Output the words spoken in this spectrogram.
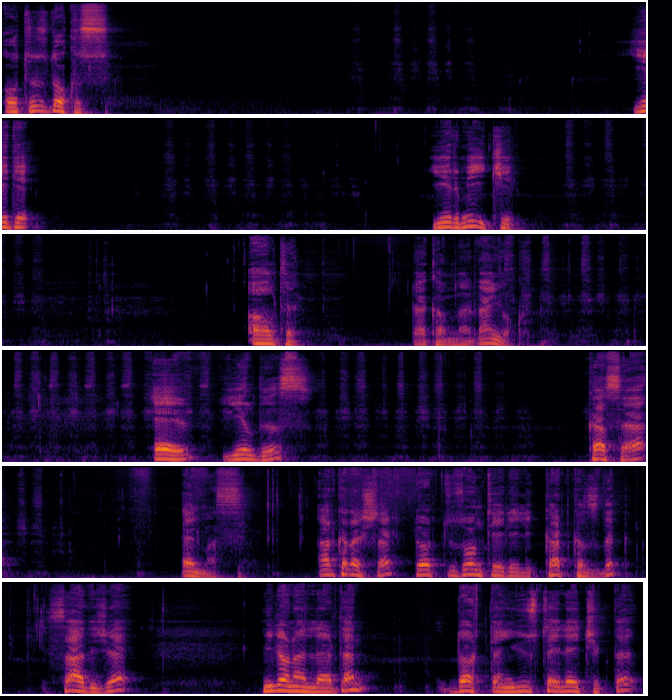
39 7 22 6 rakamlardan yok. Ev, yıldız, kasa, elmas. Arkadaşlar 410 TL'lik kart kazıdık. Sadece milyonerlerden 4'ten 100 TL çıktı.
